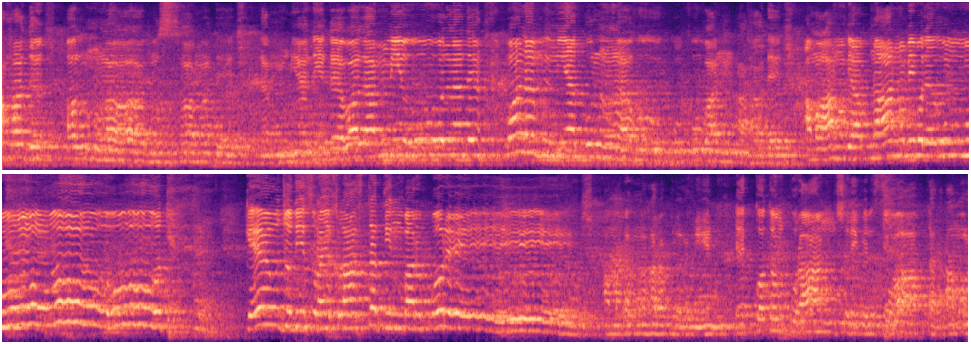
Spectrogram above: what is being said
আহাদ আল্লাহুস সামাদ, লাম ইয়ালিদ ওয়া লাম ইউলাদ ওয়া লাম ইয়াকুল লাহু কুফুয়ান আহাদ। আমার নবী আপনার নবী বলে, উম্মত, কেউ যদি সূরা ইখলাসটা তিনবার পড়ে আমার আল্লাহ রাব্বুল আলামিন এক কদম কোরআন শরীফের সওয়াব তার আমল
